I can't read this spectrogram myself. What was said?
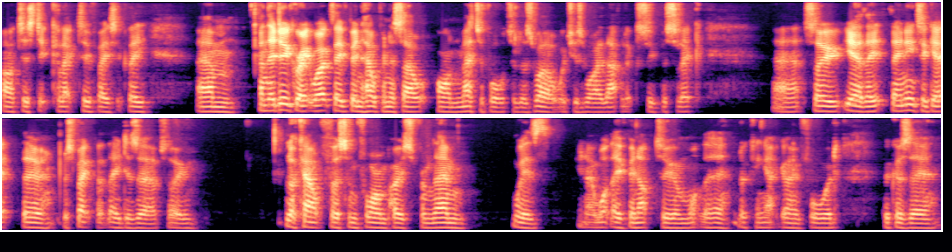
artistic collective, basically, um, and they do great work. They've been helping us out on Metaportal as well, which is why that looks super slick. Uh, so yeah, they, they need to get the respect that they deserve. So look out for some forum posts from them with you know what they've been up to and what they're looking at going forward, because they're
